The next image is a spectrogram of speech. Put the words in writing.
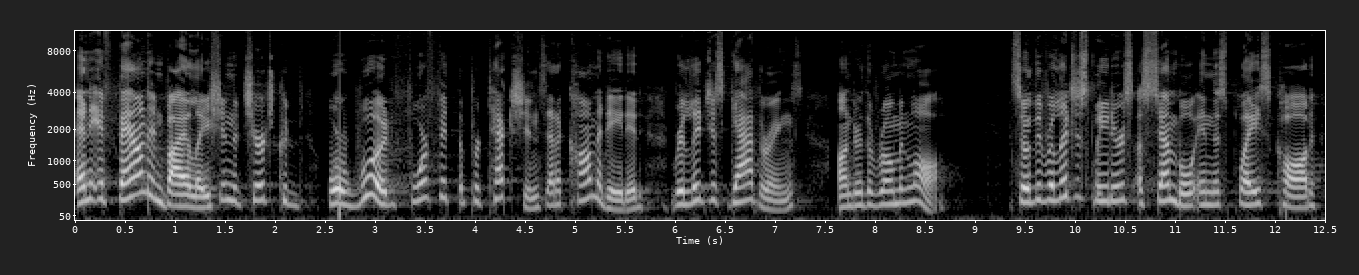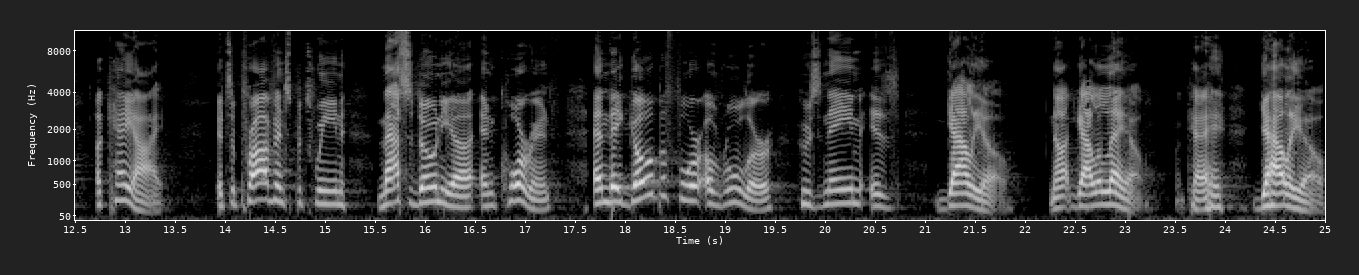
And if found in violation, the church could or would forfeit the protections that accommodated religious gatherings under the Roman law. So the religious leaders assemble in this place called Achaia. It's a province between Macedonia and Corinth, and they go before a ruler whose name is Gallio, not Galileo, okay? Gallio.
